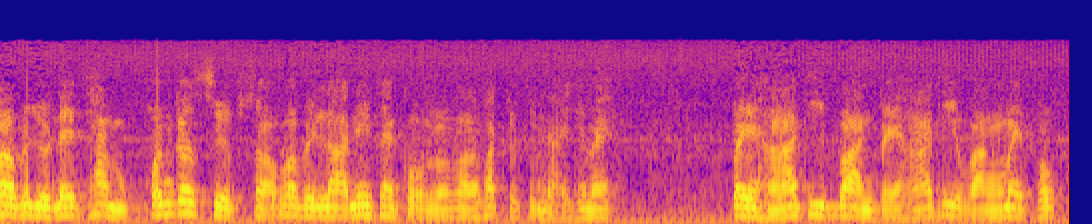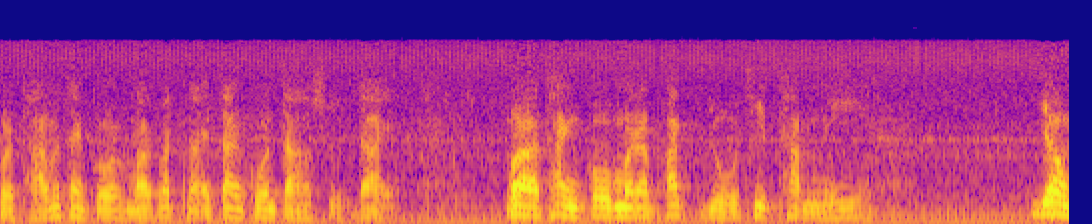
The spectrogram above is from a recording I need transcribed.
เข้าไปอยู่ในถ้ำคนก็สืบสอบว่าเวลานี้ท่านโกมารพัฒอยู่ที่ไหนใช่ไหมไปหาที่บ้านไปหาที่วังไม่พบก็ถามว่าท่านโกมารพัฒไหนต่างคนต่างสืบได้ ว่าท่านโกมารพัฒอยู่ที่ถ้ำนี้ ย่อง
